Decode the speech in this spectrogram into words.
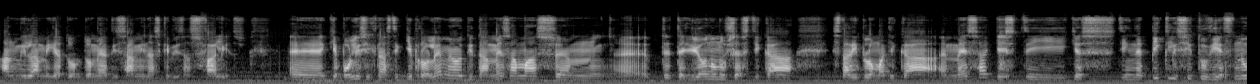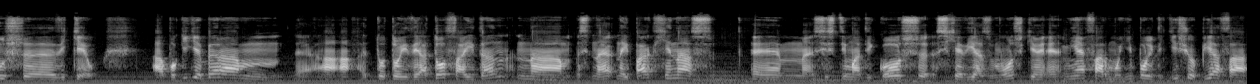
αν μιλάμε για τον τομέα της άμυνας και της ασφάλειας. Ε, και πολύ συχνά στην Κύπρο λέμε ότι τα μέσα μας ε, τελειώνουν ουσιαστικά στα διπλωματικά μέσα και, στη, και στην επίκληση του διεθνούς ε, δικαίου. Από εκεί και πέρα το, το ιδεατό θα ήταν να, να, υπάρχει ένας ε, συστηματικός σχεδιασμός και μια εφαρμογή πολιτικής η οποία θα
